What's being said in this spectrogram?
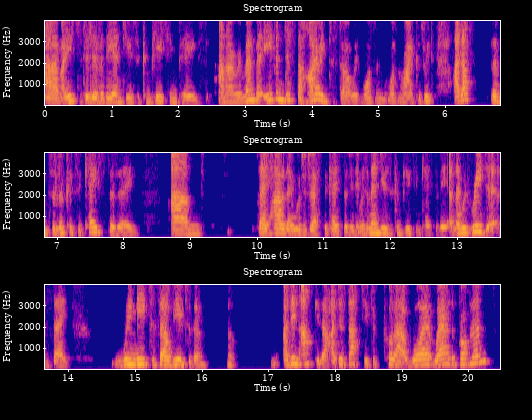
um, I used to deliver the end user computing piece. And I remember even just the hiring to start with wasn't wasn't right because we'd I'd asked them to look at a case study and say how they would address the case study. And it was an end user computing case study, and they would read it and say, "We need to sell view to them." I didn't ask you that. I just asked you to pull out where, where are the problems.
